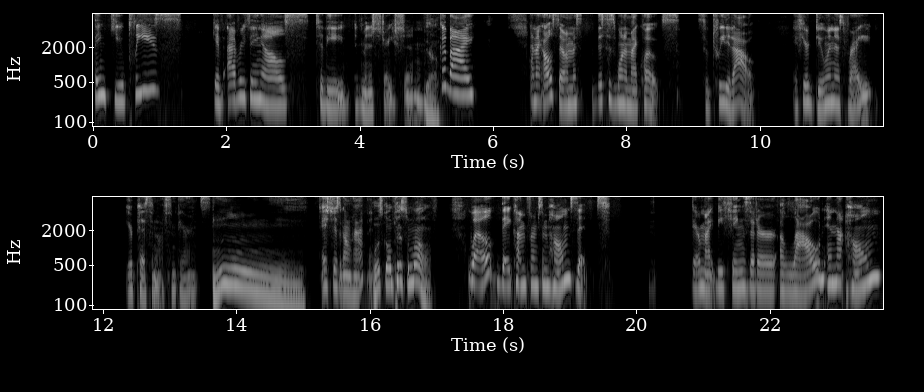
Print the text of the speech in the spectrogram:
Thank you. Please give everything else to the administration. Yeah. Goodbye. And I also, I'm a, this is one of my quotes. So tweet it out. If you're doing this right, you're pissing off some parents. Mm. It's just going to happen. What's gonna piss them off? Well, they come from some homes that there might be things that are allowed in that home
